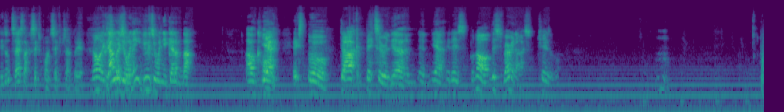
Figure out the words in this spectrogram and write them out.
It doesn't taste like a 6.6% beer. No, exactly. Usually, what I when, mean. usually when you get them that alcohol, Yeah. it's, oh, Dark and bitter, and Yeah. and, and yeah, it is. But no, this is very nice. Cheers, everyone. Mm.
